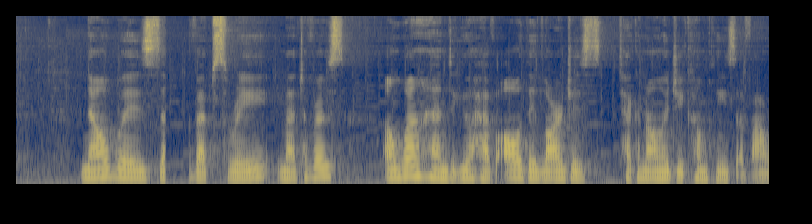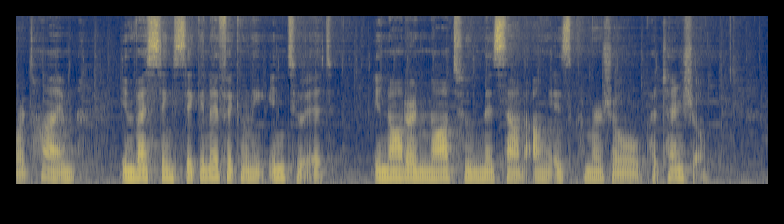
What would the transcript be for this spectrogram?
Now, with Web3 metaverse, on one hand, you have all the largest technology companies of our time investing significantly into it in order not to miss out on its commercial potential.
